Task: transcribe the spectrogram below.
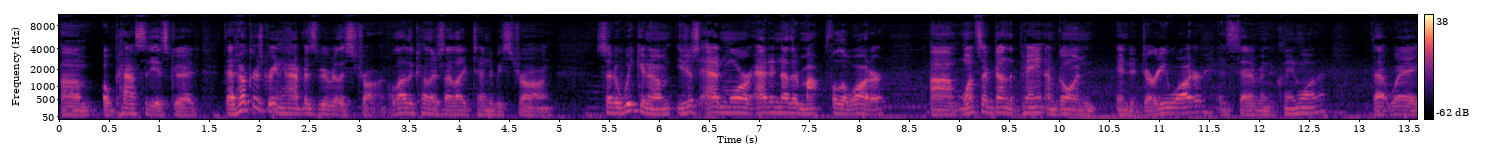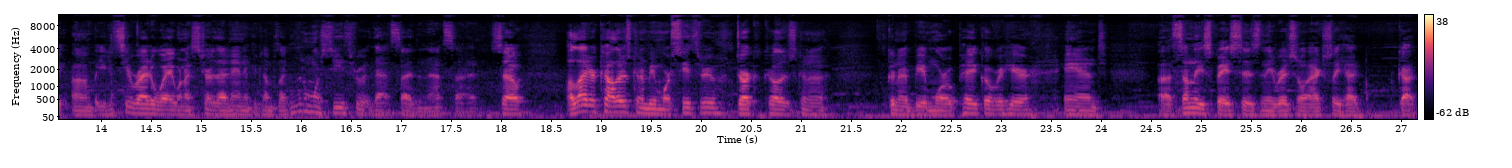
Um, opacity is good. That Hooker's green happens to be really strong. A lot of the colors I like tend to be strong. So to weaken them, you just add more, add another mop full of water. Um, once I've done the paint, I'm going into dirty water instead of into clean water. That way, um, but you can see right away when I stir that in, it becomes like a little more see-through at that side than that side. So a lighter color is gonna be more see-through, darker color is gonna, gonna be more opaque over here. And uh, some of these spaces in the original actually had got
